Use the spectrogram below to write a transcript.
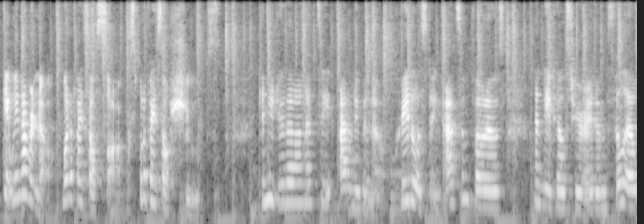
Okay, we never know. What if I sell socks? What if I sell shoes? Can you do that on Etsy? I don't even know. Create a listing, add some photos and details to your item, fill out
